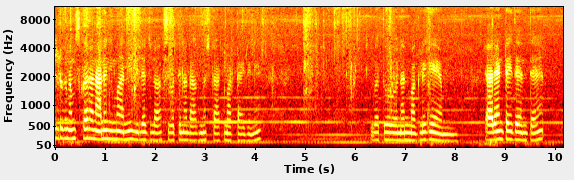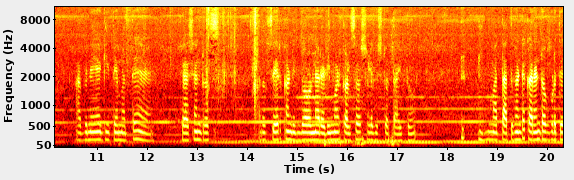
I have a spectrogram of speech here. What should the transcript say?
ಎಲ್ರಿಗೂ ನಮಸ್ಕಾರ. ನಾನು ನಿಮ್ಮ ಅನಿ ವಿಲೇಜ್ ಲಾಗ್ಸ್. ಇವತ್ತಿನ ಲಾಗ್ನ ಸ್ಟಾರ್ಟ್ ಮಾಡ್ತಾ ಇದ್ದೀನಿ. ಇವತ್ತು ನನ್ನ ಮಗಳಿಗೆ ಟ್ಯಾಲೆಂಟ್ ಇದೆ ಅಂತೆ. ಅಭಿನಯ, ಗೀತೆ ಮತ್ತು ಫ್ಯಾಷನ್ ಡ್ರೆಸ್ ಅದಕ್ಕೆ ಸೇರ್ಕೊಂಡಿದ್ದು ಅವಳನ್ನ ರೆಡಿ ಮಾಡಿ ಕಳಿಸೋ ಅಷ್ಟೊಳಗೆ ಇಷ್ಟೊತ್ತಾಯಿತು. ಮತ್ತು ಹತ್ತು ಗಂಟೆ ಕರೆಂಟ್ ಹೋಗ್ಬಿಡುತ್ತೆ.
